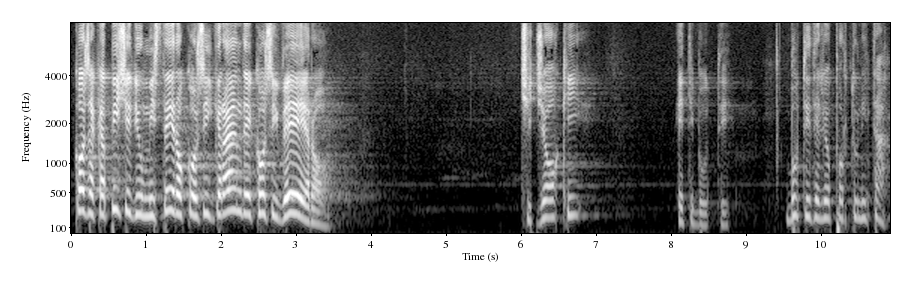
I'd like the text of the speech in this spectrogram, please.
Cosa capisci di un mistero così grande e così vero? ci giochi e ti butti. Butti delle opportunità,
